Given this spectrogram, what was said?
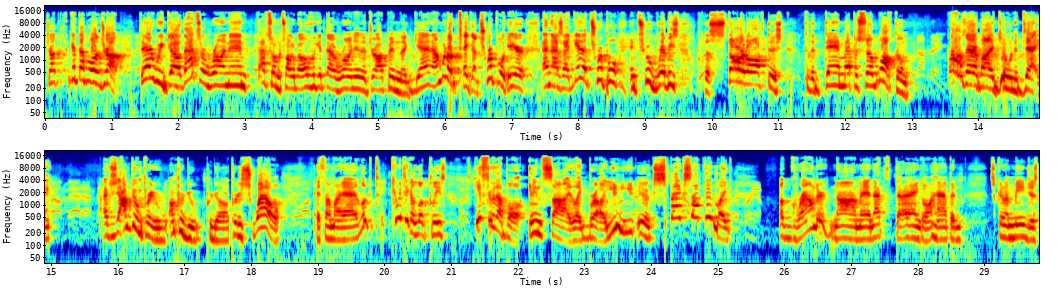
Drop, get that ball to drop. There we go. That's a run in. That's what I'm talking about. We get that run in to drop in again. I'm going to take a triple here, and as I get a triple and two ribbies to start off this to the damn episode, welcome. How's everybody doing today? I just, I'm doing pretty. I'm pretty, pretty, uh, pretty swell, if I might add. Look, can we take a look, please? He threw that ball inside, like, bro. You, you, you expect something like a grounder? Nah, man, that's that ain't gonna happen. It's gonna mean just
